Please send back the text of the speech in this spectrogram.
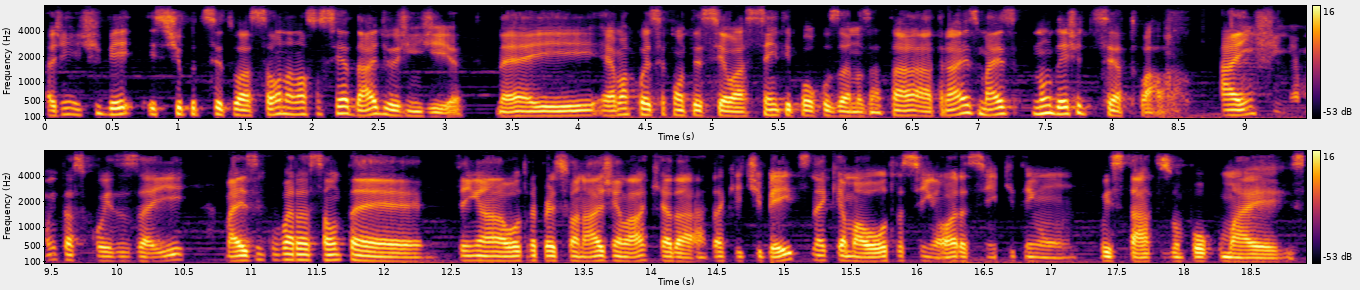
a gente vê esse tipo de situação na nossa sociedade hoje em dia. Né? E é uma coisa que aconteceu há cento e poucos anos atrás, mas não deixa de ser atual. Ah, enfim, é muitas coisas aí. Mas em comparação tem, tem a outra personagem lá, que é da, da Katie Bates, né? Que é uma outra senhora, assim, que tem um, um status um pouco mais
